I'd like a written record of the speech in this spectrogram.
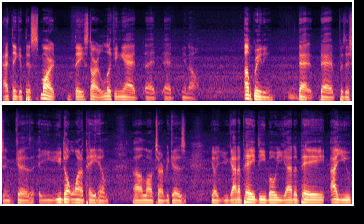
I think if they're smart, they start looking at at, at you know upgrading that that position because you, you don't want to pay him uh, long term because you know you got to pay Debo, you got to pay Aiyuk,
